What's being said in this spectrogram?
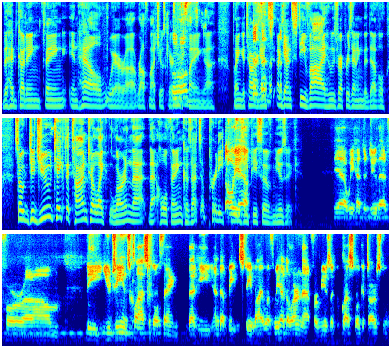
the head cutting thing in Hell, where uh, Ralph Macchio's character uh-huh. is playing uh, playing guitar against against Steve Vai, who's representing the devil. So did you take the time to like learn that that whole thing? Because that's a pretty crazy oh, yeah. piece of music. Yeah, we had to do that for um, the Eugene's classical thing that he ended up beating Steve Vai with. We had to learn that for music classical guitar school.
